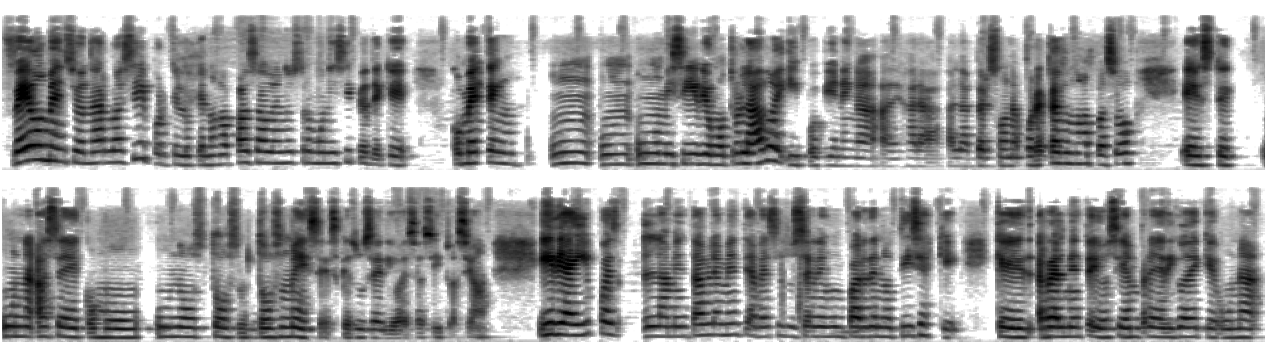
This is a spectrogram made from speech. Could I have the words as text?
feo mencionarlo así, porque lo que nos ha pasado en nuestro municipio es de que cometen un, un, un homicidio en otro lado y, pues vienen a, dejar a, la persona. Por acaso nos pasó este, una, hace como unos dos, dos, meses que sucedió esa situación. Y de ahí, pues, lamentablemente a veces suceden un par de noticias que, que realmente yo siempre digo de que una,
